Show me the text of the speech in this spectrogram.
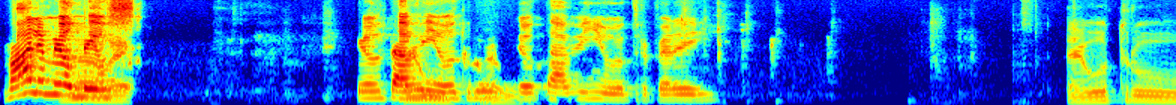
Vale, meu Não, Deus! É... Eu tava é em outro, outro é eu tava em outro, peraí. É outro.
